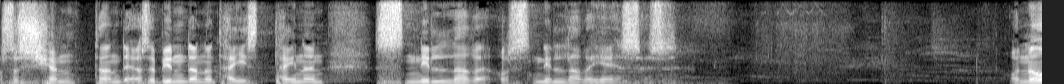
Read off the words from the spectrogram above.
Og Så skjønte han det, og så begynte han å tegne en snillere og snillere Jesus. Og nå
